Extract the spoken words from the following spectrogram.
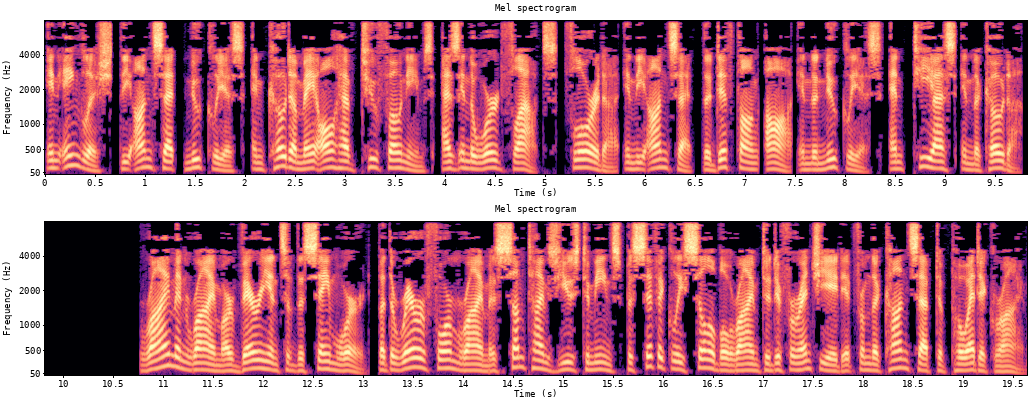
In English, the onset, nucleus, and coda may all have two phonemes, as in the word flouts, Florida in the onset, the diphthong ah in the nucleus, and ts in the coda. Rhyme and rhyme are variants of the same word, but the rarer form rhyme is sometimes used to mean specifically syllable rhyme to differentiate it from the concept of poetic rhyme.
